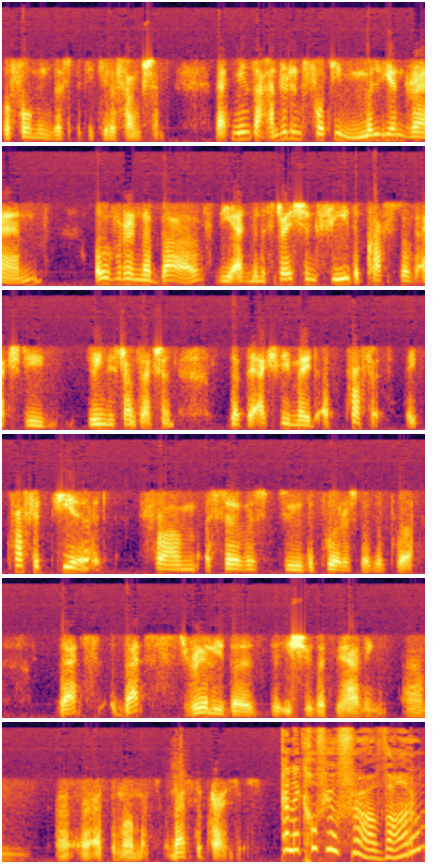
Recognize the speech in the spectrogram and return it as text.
performing this particular function. That means 140 million rand over and above the administration fee, the cost of actually doing this transaction, that they actually made a profit. They profiteered from a service to the poorest of the poor. That's that's really the the issue that we're having um, uh, at the moment. And that's the crisis. Kan ek gou vir jou vra waarom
